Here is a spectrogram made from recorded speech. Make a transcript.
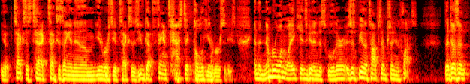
you know, Texas Tech, Texas A&M, University of Texas, you've got fantastic public universities. And the number one way kids get into school there is just be in the top 10% of your class that doesn't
